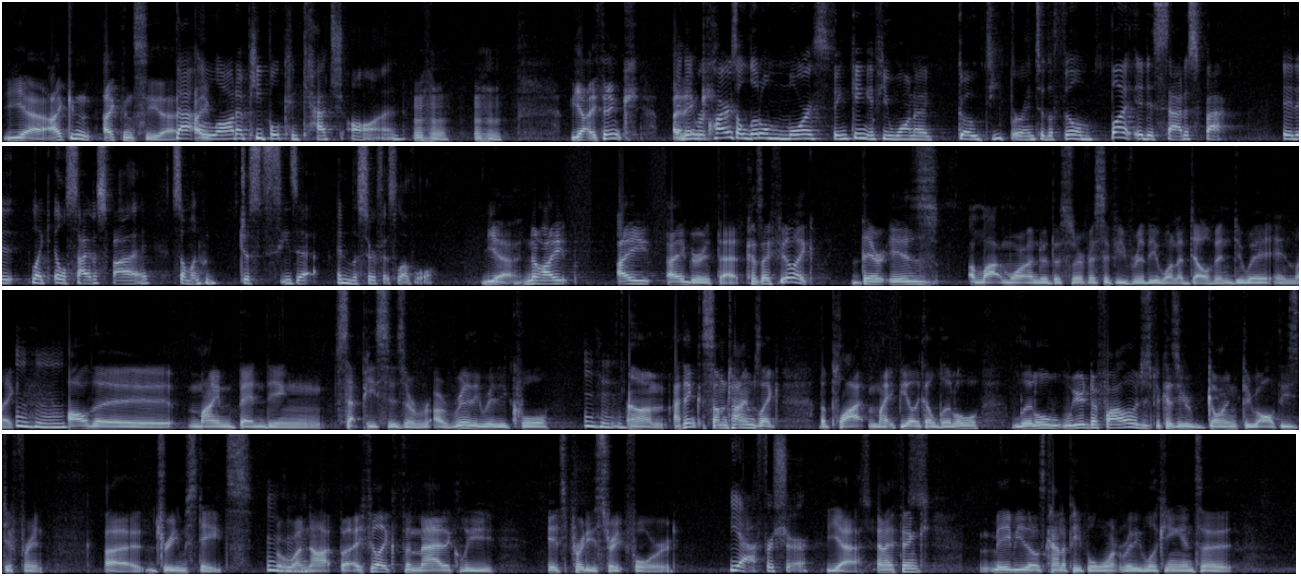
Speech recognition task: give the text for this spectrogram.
Yeah, I can I can see that. that I, a lot of people can catch on. Mm-hmm. Mm-hmm. yeah, I think I and it think requires a little more thinking if you want to go deeper into the film, but it is satisfac it is like it'll satisfy someone who just sees it in the surface level. yeah, no, I I I agree with that cuz I feel like there is a lot more under the surface if you really want to delve into it and like Mm-hmm. all the mind-bending set pieces are are really really cool. Mm-hmm. Um, I think sometimes like the plot might be like a little little weird to follow just because you're going through all these different uh, dream states Mm-hmm. or whatnot. But I feel like thematically, it's pretty straightforward. Yeah, for sure. Yeah, and I think maybe those kind of people weren't really looking into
